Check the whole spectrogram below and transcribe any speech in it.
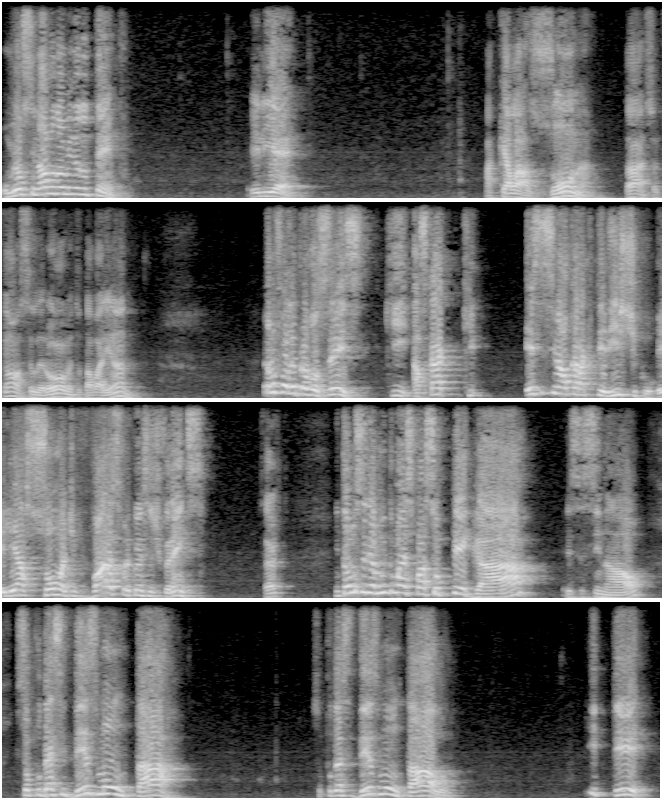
o meu sinal no domínio do tempo ele é aquela zona, tá? Isso aqui é um acelerômetro, tá variando. Eu não falei para vocês que, as, que esse sinal característico ele é a soma de várias frequências diferentes, certo? Então não seria muito mais fácil eu pegar esse sinal, se eu pudesse desmontar, se eu pudesse desmontá-lo e ter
